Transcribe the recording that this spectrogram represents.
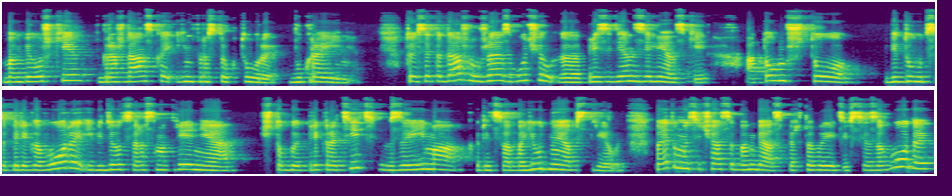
бомбежки гражданской инфраструктуры в Украине. То есть это даже уже озвучил э, президент Зеленский о том, что ведутся переговоры и ведется рассмотрение чтобы прекратить взаимо, как говорится, обоюдные обстрелы. Поэтому сейчас и бомбят спиртовые эти все заводы,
